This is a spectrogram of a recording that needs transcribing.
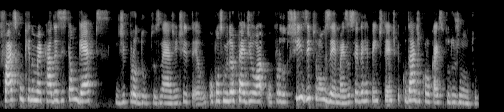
faz com que no mercado existam gaps de produtos, né? A gente, o consumidor pede o, o produto X, Y, Z, mas você de repente tem a dificuldade de colocar isso tudo junto.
